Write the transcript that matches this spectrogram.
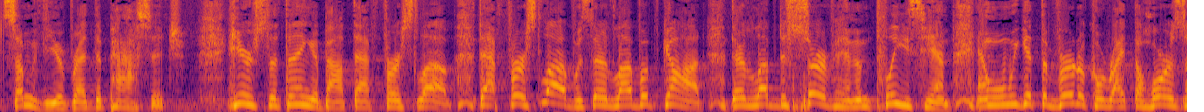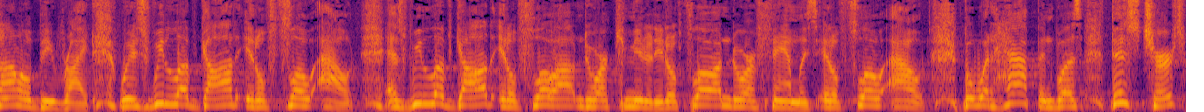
Some of you have read the passage. Here's the thing about that first love. That first love was their love of God, their love to serve Him and please Him. And when we get the vertical right, the horizontal will be right. As we love God, it'll flow out. As we love God, it'll flow out into our community. It'll flow out into our families. It'll flow out. But what happened was this church,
